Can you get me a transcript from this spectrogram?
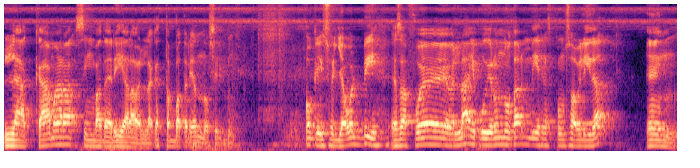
la cámara sin batería la verdad que estas baterías no sirven. Ok ya volví. Esa fue verdad y pudieron notar mi responsabilidad en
